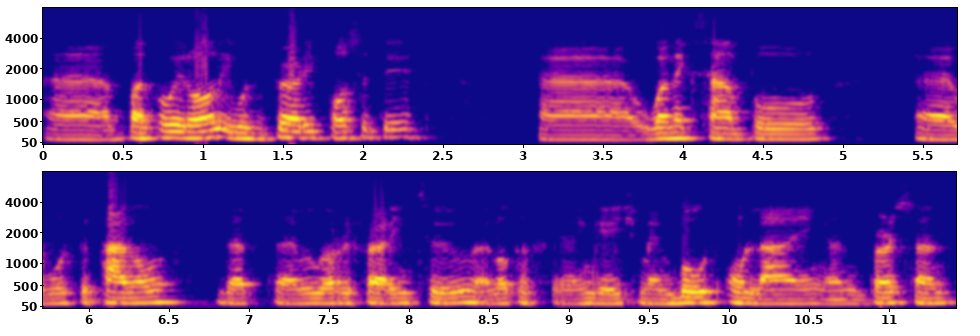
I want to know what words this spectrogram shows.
uh, but overall, it was very positive one example uh, was the panel that uh, we were referring to, a lot of engagement both online and in person.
